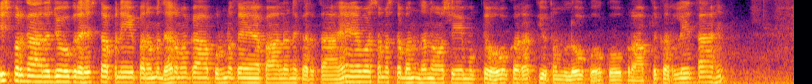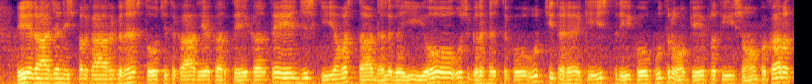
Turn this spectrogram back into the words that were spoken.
इस प्रकार जो गृहस्थ अपने परम धर्म का पूर्णतया पालन करता है, वह समस्त बंधनों से मुक्त होकर अत्युतम लोकों को प्राप्त कर लेता है। हे राजन, इस प्रकार गृहस्थोचित कार्य करते करते जिसकी अवस्था ढल गई हो, उस गृहस्थ को उचित है कि स्त्री को पुत्रों के प्रति सौंप कर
